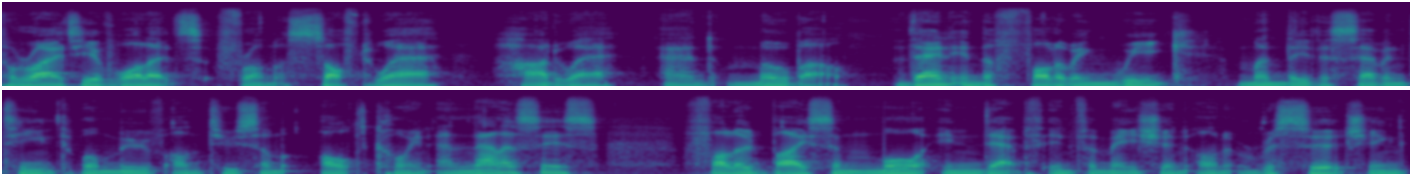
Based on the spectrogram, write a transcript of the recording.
variety of wallets from software, hardware, and mobile. Then in the following week, Monday the 17th, we'll move on to some altcoin analysis, followed by some more in depth information on researching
